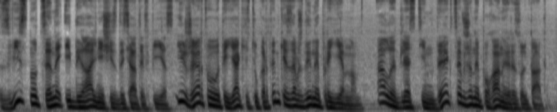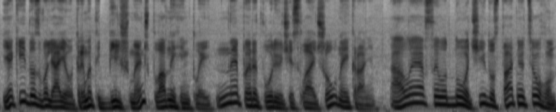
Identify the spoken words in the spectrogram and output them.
Звісно, це не ідеальні 60 FPS, і жертвувати якістю картинки завжди неприємно. Але для Steam Deck це вже непоганий результат, який дозволяє отримати більш-менш плавний геймплей, не перетворюючи слайд-шоу на екрані. Але все одно, чи достатньо цього?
